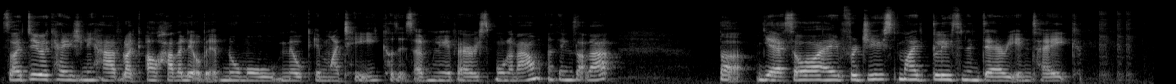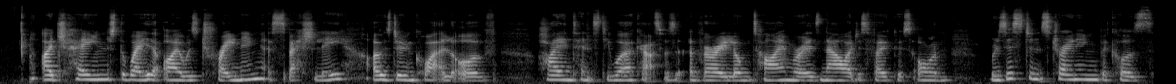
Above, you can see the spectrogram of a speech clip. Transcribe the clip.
So I do occasionally have like I'll have a little bit of normal milk in my tea because it's only a very small amount and things like that. But yeah, so I've reduced my gluten and dairy intake. I changed the way that I was training, especially. I was doing quite a lot of high intensity workouts for a very long time, whereas now I just focus on resistance training because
